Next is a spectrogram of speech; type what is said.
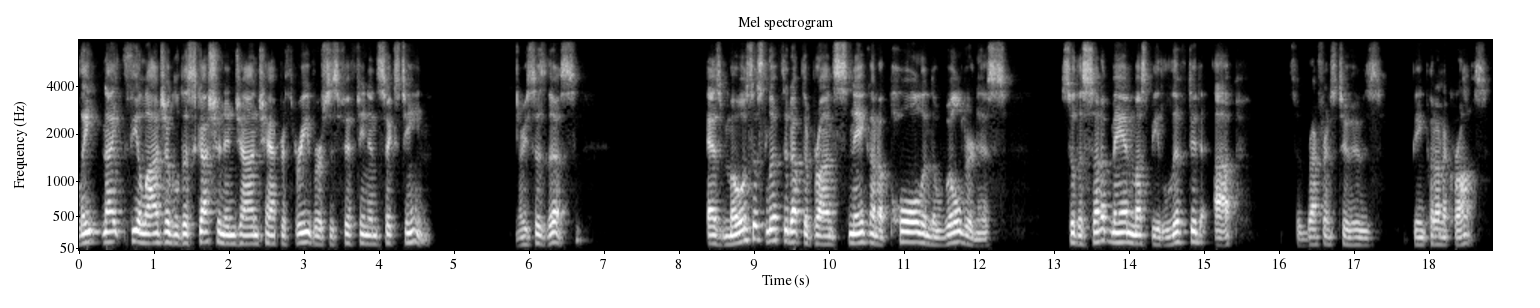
late night theological discussion in John chapter 3, verses 15 and 16. Where he says this As Moses lifted up the bronze snake on a pole in the wilderness, so the Son of Man must be lifted up it's a reference to who's being put on a cross.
